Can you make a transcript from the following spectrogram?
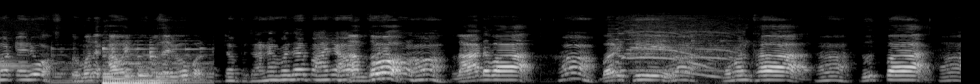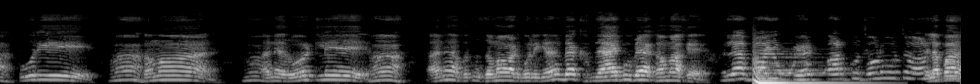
વાટે રહ્યો. તો મને ખાવાની બહુ મજા આવી પણ. તો બધાને બધા પાંચ આમ. હા લાડવા હા. બરફી મોહનથાળ હા. દૂધપાક હા. પૂરી હા. ખમણ અને રોટલી. હા. અને બધું જમાવટ બોલી ગયા બે આપ્યું બે ખમાખે. એટલે ભાઈ પેટ પારકું થોડું તો એટલે પણ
